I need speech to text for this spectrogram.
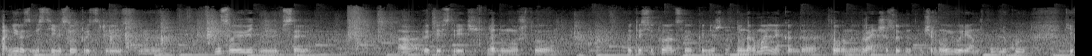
они разместили свой пресс-релиз. э, Мы свое видение написали о этой встрече. Я думаю, что эта ситуация, конечно, ненормальная, когда стороны раньше, особенно там черновые варианты публикуют тех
